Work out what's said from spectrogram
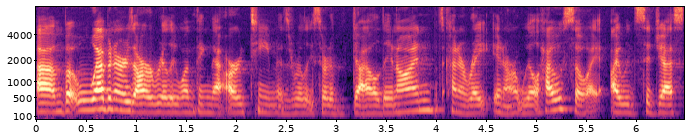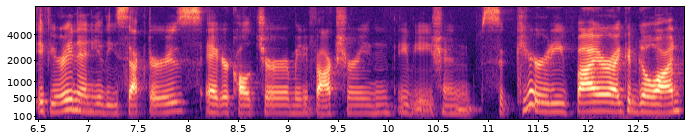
Um, but webinars are really one thing that our team is really sort of dialed in on. It's kind of right in our wheelhouse. So I, I would suggest if you're in any of these sectors agriculture, manufacturing, aviation, security, fire, I could go on,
